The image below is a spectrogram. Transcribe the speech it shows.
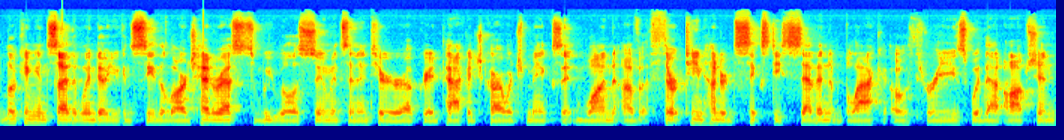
Looking inside the window, you can see the large headrests. We will assume it's an interior upgrade package car, which makes it one of 1,367 black 03s with that option.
